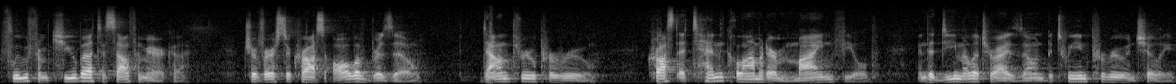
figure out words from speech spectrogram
flew from Cuba to South America, traversed across all of Brazil, down through Peru, crossed a 10 kilometer minefield in the demilitarized zone between Peru and Chile,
